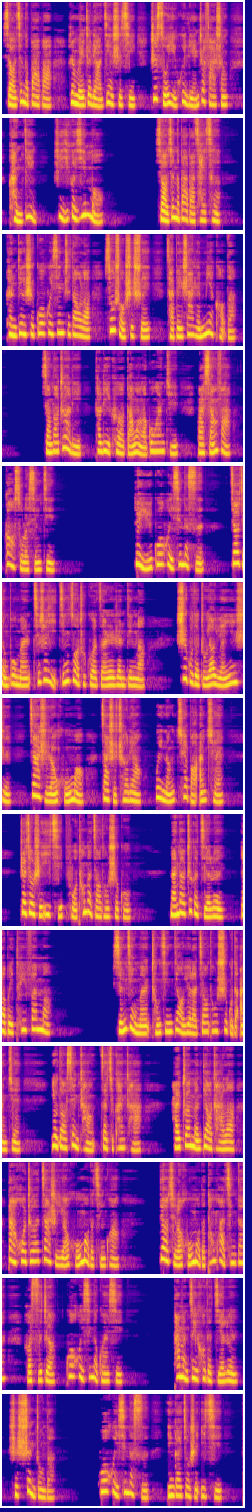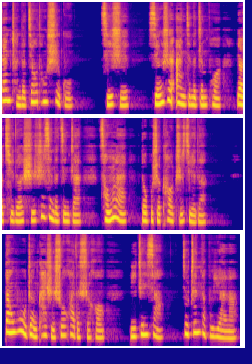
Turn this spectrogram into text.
小静的爸爸认为，这两件事情之所以会连着发生，肯定是一个阴谋。小静的爸爸猜测，肯定是郭慧欣知道了凶手是谁，才被杀人灭口的。想到这里，他立刻赶往了公安局，把想法告诉了刑警。对于郭慧欣的死，交警部门其实已经做出过责任认定了。事故的主要原因是。驾驶人胡某驾驶车辆未能确保安全，这就是一起普通的交通事故。难道这个结论要被推翻吗？刑警们重新调阅了交通事故的案卷，又到现场再去勘查，还专门调查了大货车驾驶员胡某的情况，调取了胡某的通话清单和死者郭慧欣的关系。他们最后的结论是慎重的。郭慧欣的死应该就是一起单纯的交通事故。其实，刑事案件的侦破要取得实质性的进展，从来都不是靠直觉的。当物证开始说话的时候，离真相就真的不远了。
